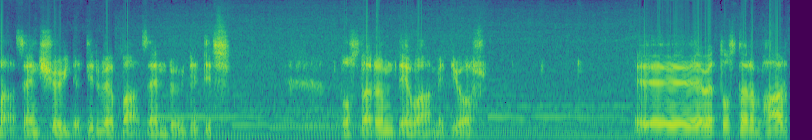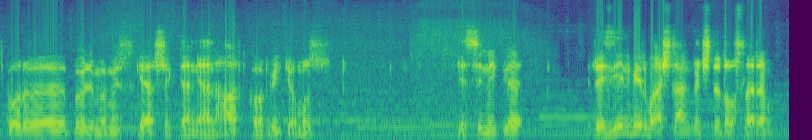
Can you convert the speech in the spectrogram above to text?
Bazen şöyledir ve bazen böyledir. Dostlarım devam ediyor. Ee, evet dostlarım hardcore e, bölümümüz gerçekten yani hardcore videomuz kesinlikle rezil bir başlangıçtı dostlarım.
